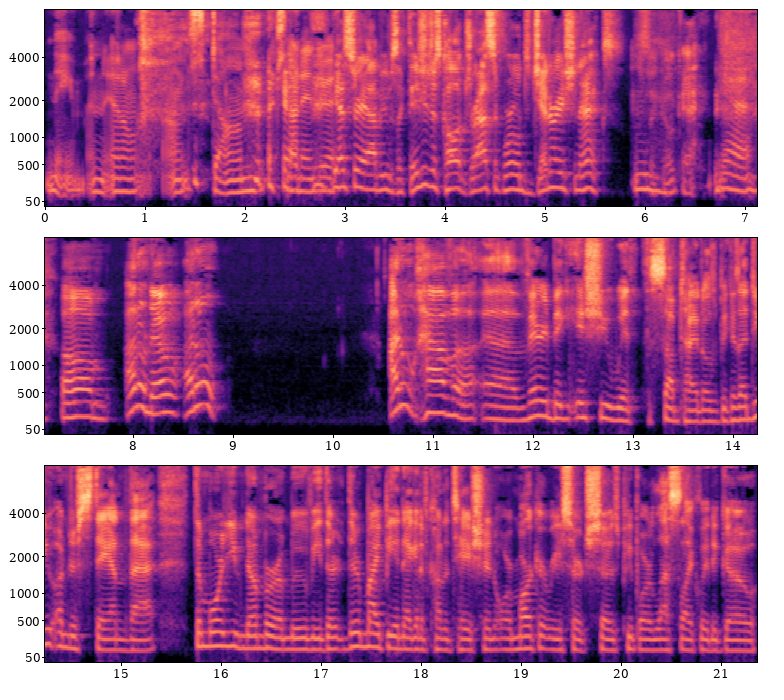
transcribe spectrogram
name, and I don't. I'm just dumb. Just not into it. Yesterday, Abby was like, "They should just call it Jurassic World Generation X." It's like, okay. Yeah. Um, I don't know. I don't. I don't have a, a very big issue with the subtitles because I do understand that the more you number a movie, there there might be a negative connotation, or market research shows people are less likely to go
